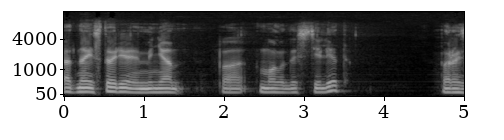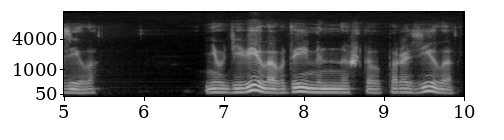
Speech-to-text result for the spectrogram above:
Одна история меня по молодости лет поразила. Не удивила, вот именно что поразила –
